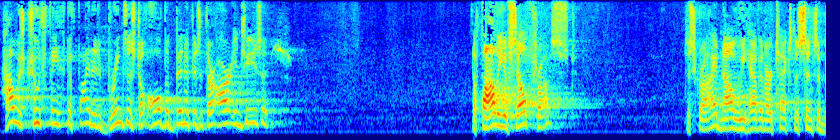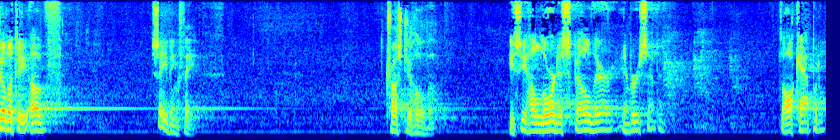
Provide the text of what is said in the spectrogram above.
How is truth faith defined? It brings us to all the benefits that there are in Jesus. The folly of self trust, described. Now we have in our text the sensibility of saving faith. Trust Jehovah. You see how Lord is spelled there in verse 7? It's all capital.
